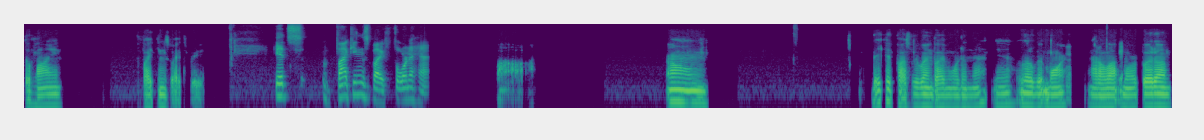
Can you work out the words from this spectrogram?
the line, Vikings by three. It's Vikings by four and a half. Ah. Um, they could possibly win by more than that. Yeah, a little bit more, not a lot more, but um,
